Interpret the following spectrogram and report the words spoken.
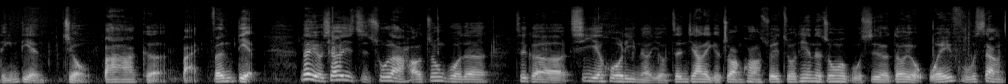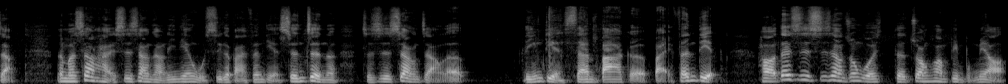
零点九八个百分点。那有消息指出了，好，中国的这个企业获利呢，有增加了一个状况，所以昨天的中国股市呢都有微幅上涨。那么上海是上涨零点五四个百分点，深圳呢则是上涨了零点三八个百分点。好，但是事实上中国的状况并不妙。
